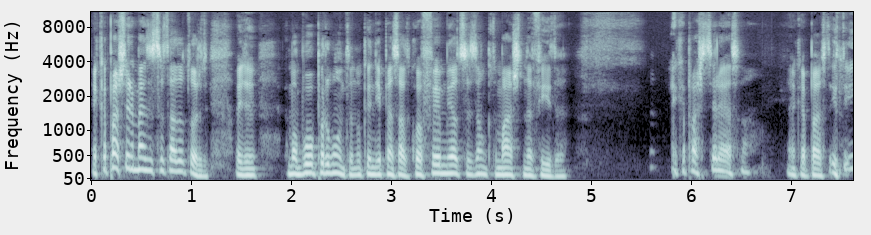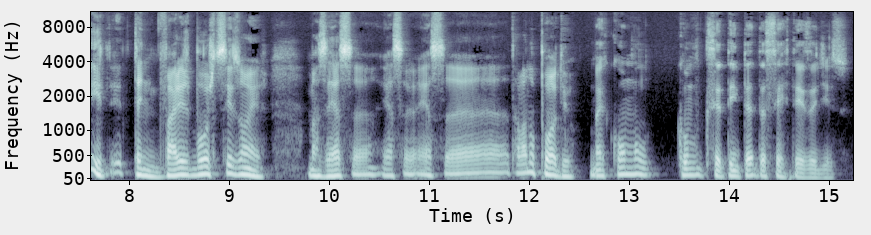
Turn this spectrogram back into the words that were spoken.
É capaz de ser a mais acertada de todas. Olha, é uma boa pergunta, nunca tinha pensado qual foi a melhor decisão que tomaste na vida. É capaz de ser essa. É capaz de... e, e, tenho várias boas decisões, mas essa, essa, essa estava no pódio. Mas como, como que você tem tanta certeza disso?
